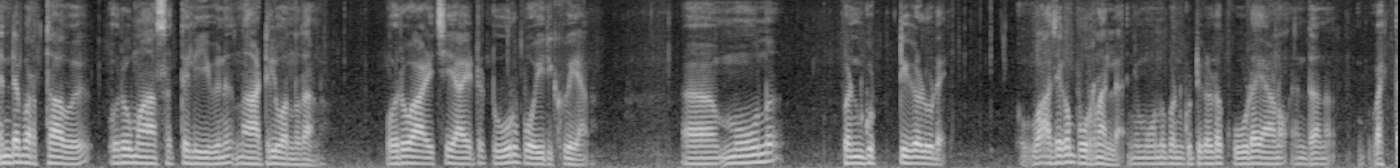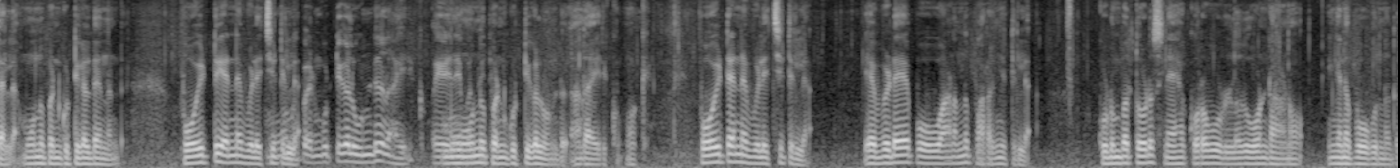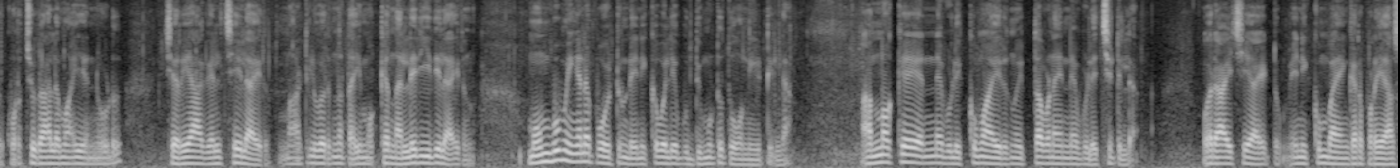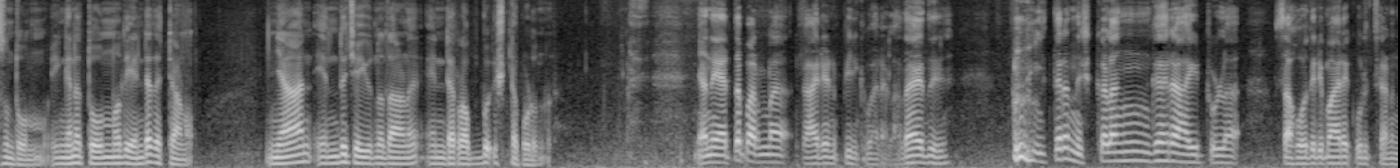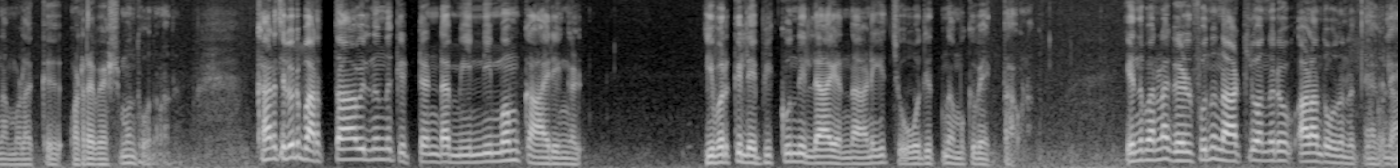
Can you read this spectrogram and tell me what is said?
എന്റെ ഭർത്താവ് ഒരു മാസത്തെ ലീവിന് നാട്ടിൽ വന്നതാണ്. ഒരു ആഴ്ചയായിട്ട് ടൂർ പോയിരിക്കുകയാണ്. മൂന്ന് പെൺകുട്ടികളുടെ വാചകം പൂർണമല്ല. ഇനി മൂന്ന് പെൺകുട്ടികളുടെ കൂടെയാണോ എന്താണ് വ്യക്തമല്ല. മൂന്ന് പെൺകുട്ടികളുടെ എന്നുണ്ട്. പോയിട്ട് എന്നെ വിളിച്ചിട്ടില്ല. പെൺകുട്ടികൾ ഉണ്ട് എന്നായിരിക്കും. മൂന്ന് പെൺകുട്ടികളുണ്ട് അതായിരിക്കും. ഓക്കെ. പോയിട്ട് എന്നെ വിളിച്ചിട്ടില്ല. എവിടെ പോവുകയാണെന്ന് പറഞ്ഞിട്ടില്ല. കുടുംബത്തോട് സ്നേഹക്കുറവ് ഉള്ളത് കൊണ്ടാണോ ഇങ്ങനെ പോകുന്നത്? കുറച്ചു കാലമായി എന്നോട് ചെറിയ അകൽച്ചയിലായിരുന്നു. നാട്ടിൽ വരുന്ന ടൈമൊക്കെ നല്ല രീതിയിലായിരുന്നു. മുമ്പും ഇങ്ങനെ പോയിട്ടുണ്ട്. എനിക്ക് വലിയ ബുദ്ധിമുട്ട് തോന്നിയിട്ടില്ല. അന്നൊക്കെ എന്നെ വിളിക്കുമായിരുന്നു. ഇത്തവണ എന്നെ വിളിച്ചിട്ടില്ല. ഒരാഴ്ചയായിട്ടും എനിക്കും ഭയങ്കര പ്രയാസം തോന്നുന്നു. ഇങ്ങനെ തോന്നുന്നത് എന്റെ തെറ്റാണോ? ഞാൻ എന്തു ചെയ്യുന്നതാണ് എന്റെ റബ്ബ് ഇഷ്ടപ്പെടുന്നത്? ഞാൻ നേരത്തെ പറഞ്ഞ കാര്യമാണ് ഇപ്പം എനിക്ക് പറയാനുള്ളത്. അതായത് ഇത്തരം നിഷ്കളങ്കരായിട്ടുള്ള സഹോദരിമാരെ കുറിച്ചാണ് നമ്മളൊക്കെ വളരെ വിഷമം തോന്നുന്നത്. കാരണം വെച്ചാൽ ഒരു ഭർത്താവിൽ നിന്ന് കിട്ടേണ്ട മിനിമം കാര്യങ്ങൾ ഇവർക്ക് ലഭിക്കുന്നില്ല എന്നാണ് ഈ ചോദ്യത്തിൽ നമുക്ക് വ്യക്തമാവണം എന്ന് പറഞ്ഞാൽ ഗൾഫിൽ നിന്ന് നാട്ടിൽ വന്നൊരു ആളാന്ന് തോന്നുന്നുണ്ട്.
